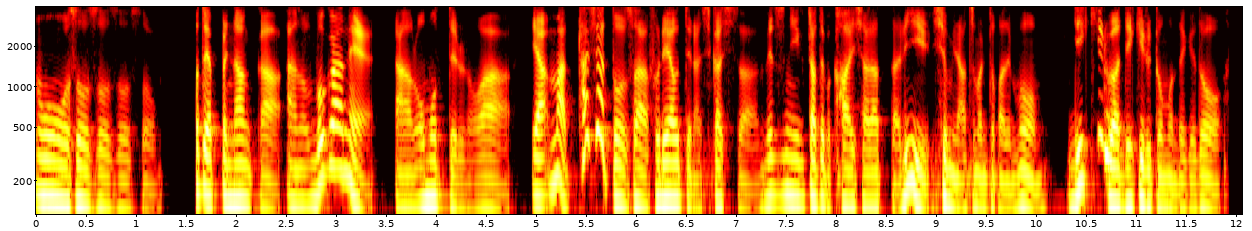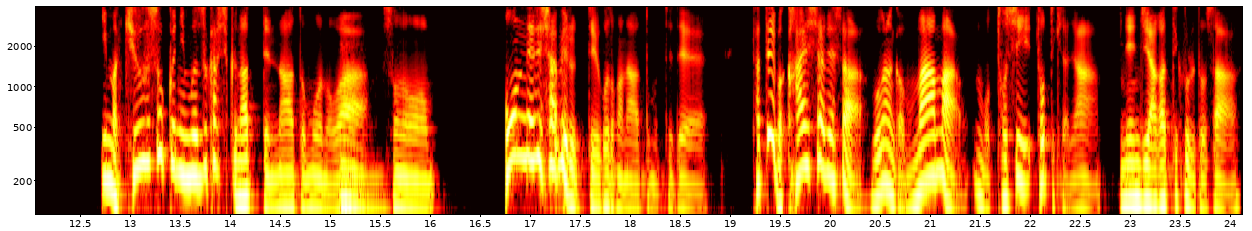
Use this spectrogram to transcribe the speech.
おそうそうそうそう。あとやっぱりなんか、あの僕はね、あの思ってるのは、いや、まあ他者とさ、触れ合うっていうのはしかしさ、別に例えば会社だったり、趣味の集まりとかでも、できるはできると思うんだけど、今急速に難しくなってんなと思うのは、うん、その、本音で喋るっていうことかなと思ってて、例えば会社でさ、僕なんかまあまあ、もう年取ってきたじゃん。年次上がってくるとさ、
